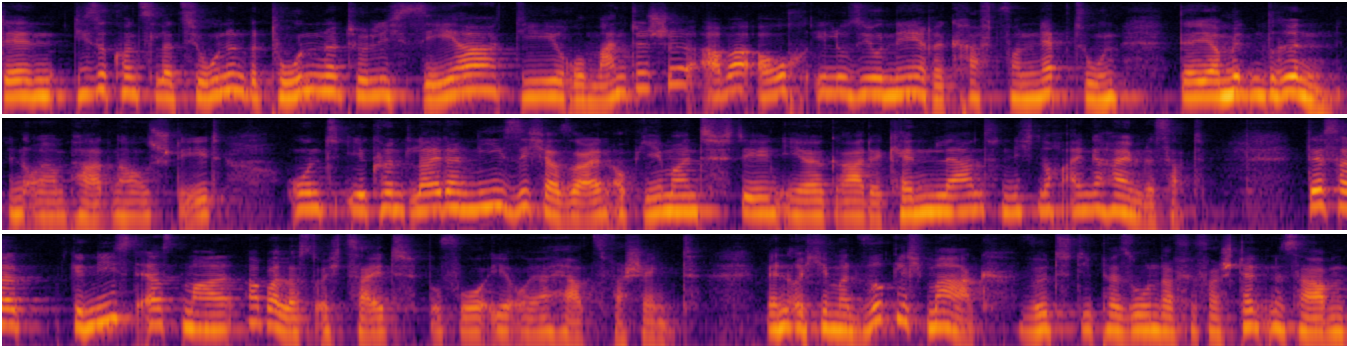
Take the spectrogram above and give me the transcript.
Denn diese Konstellationen betonen natürlich sehr die romantische, aber auch illusionäre Kraft von Neptun, der ja mittendrin in eurem Partnerhaus steht. Und ihr könnt leider nie sicher sein, ob jemand, den ihr gerade kennenlernt, nicht noch ein Geheimnis hat. Deshalb Genießt erstmal, aber lasst euch Zeit, bevor ihr euer Herz verschenkt. Wenn euch jemand wirklich mag, wird die Person dafür Verständnis haben,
